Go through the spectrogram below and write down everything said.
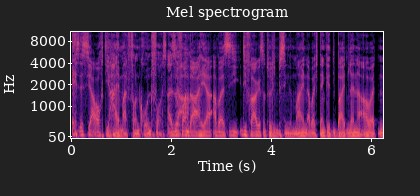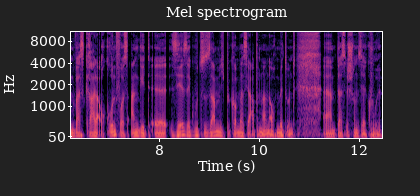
Es ist ja auch die Heimat von Grundfos. Also ja. von daher, aber die, die Frage ist natürlich ein bisschen gemein, aber ich denke, die beiden Länder arbeiten, was gerade auch Grundfos angeht, äh, sehr, sehr gut zusammen. Ich bekomme das ja ab und an auch mit und ähm, das ist schon sehr cool.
